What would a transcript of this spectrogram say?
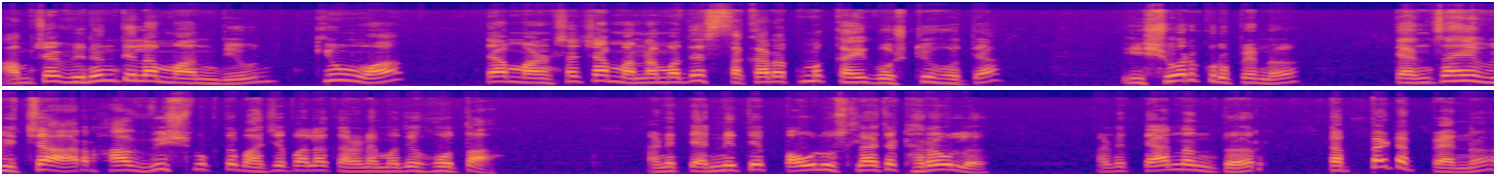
आमच्या विनंतीला मान देऊन किंवा त्या माणसाच्या मनामध्ये सकारात्मक काही गोष्टी होत्या ईश्वर कृपेनं त्यांचाही विचार हा विषमुक्त भाजीपाला करण्यामध्ये होता. आणि त्यांनी ते पाऊल उचलायचं ठरवलं आणि त्यानंतर टप्प्याटप्प्यानं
